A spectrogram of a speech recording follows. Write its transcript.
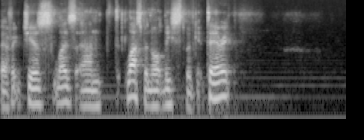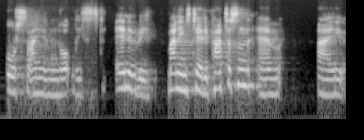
Perfect. Cheers, Liz. And last but not least, we've got Terry. Of course, I am not least. Anyway, my name's Terry Patterson. Um, I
